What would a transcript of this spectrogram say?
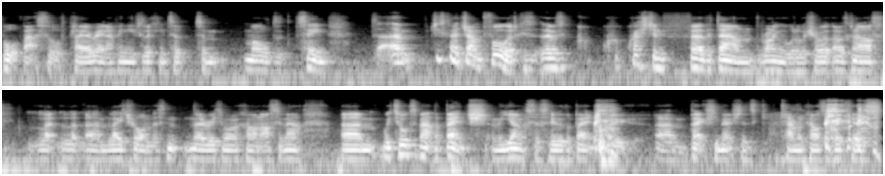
brought that sort of player in. I think he's looking to, to mould the team. Um, just going to jump forward because there was question further down the running order which I, I was going to ask um, later on. There's n- no reason why I can't ask it now. Um, we talked about the bench and the youngsters who are the bench. So um, Bex, you mentioned Cameron Carter Vickers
